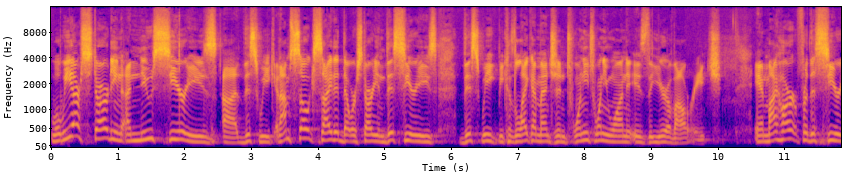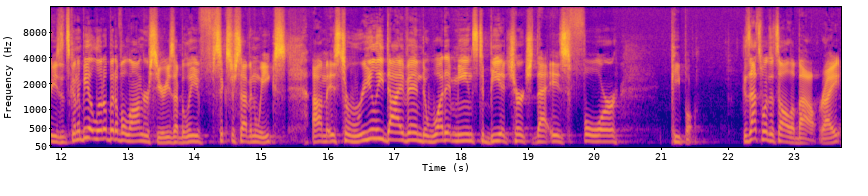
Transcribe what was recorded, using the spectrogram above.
Well, we are starting a new series uh, this week, and I'm so excited that we're starting this series this week because, like I mentioned, 2021 is the year of outreach. And my heart for this series, it's going to be a little bit of a longer series, I believe six or seven weeks, um, is to really dive into what it means to be a church that is for people. Because that's what it's all about, right?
